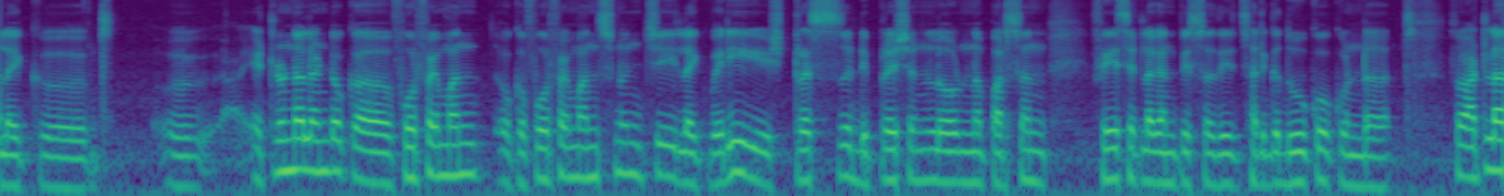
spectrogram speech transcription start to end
లైక్ ఎట్లుండాలంటే ఒక ఫోర్ ఫైవ్ మంత్ ఒక ఫోర్ ఫైవ్ మంత్స్ నుంచి లైక్ వెరీ స్ట్రెస్ డిప్రెషన్లో ఉన్న పర్సన్ ఫేస్ ఎట్లా కనిపిస్తుంది? సరిగ్గా దూకోకుండా. సో అట్లా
